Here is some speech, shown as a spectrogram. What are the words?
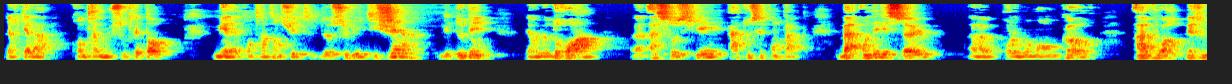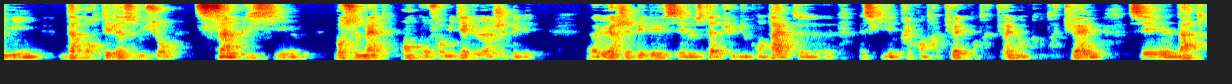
C'est-à-dire qu'il a la contrainte du sous-traitant, mais il a la contrainte ensuite de celui qui gère les données. C'est-à-dire le droit euh, associé à tous ces contacts. Ben, on est les seuls, euh, pour le moment encore, à avoir permis d'apporter la solution simplissime pour se mettre en conformité avec le RGPD. Euh, Le RGPD, c'est le statut du contact. euh, Est-ce qu'il est pré-contractuel, contractuel, non contractuel C'est date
